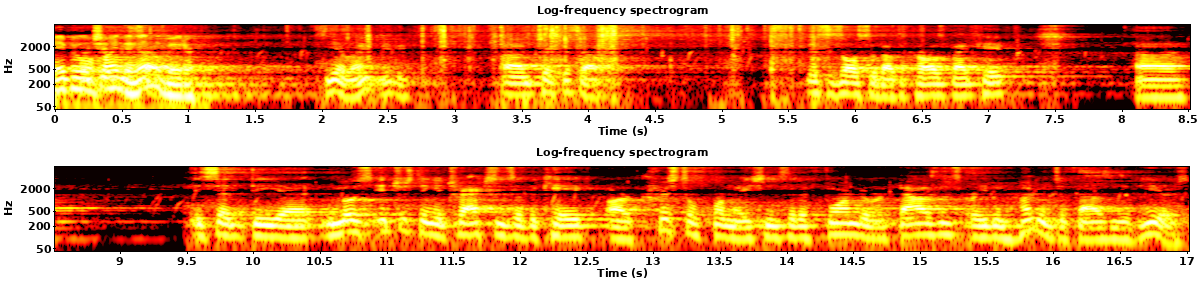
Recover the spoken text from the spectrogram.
Maybe we'll find an out. elevator. Yeah, right. Maybe. Um, check this out. This is also about the Carlsbad Cave. Uh, it said the, uh, the most interesting attractions of the cave are crystal formations that have formed over thousands or even hundreds of thousands of years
